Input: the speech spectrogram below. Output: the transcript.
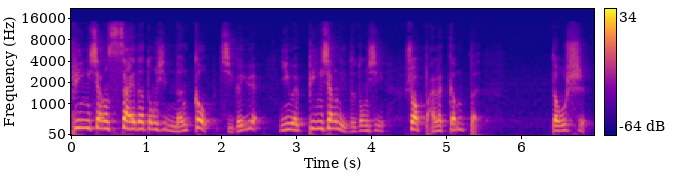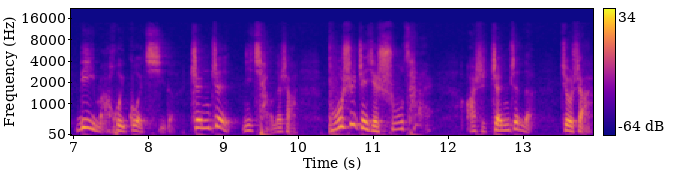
冰箱塞的东西能够几个月，因为冰箱里的东西说白了根本都是立马会过期的。真正你抢的啥，不是这些蔬菜，而是真正的就是啊，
